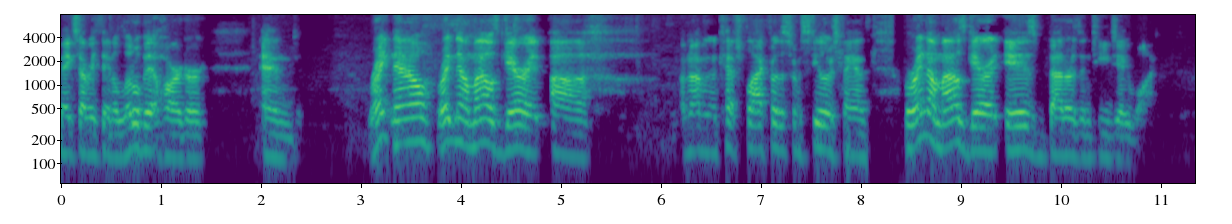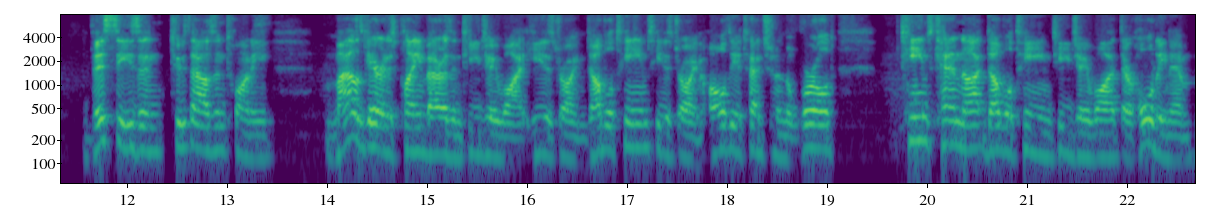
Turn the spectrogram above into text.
makes everything a little bit harder, and right now, right now, Myles Garrett. Uh, I'm not going to catch flack for this from Steelers fans, but right now, Myles Garrett is better than T.J. Watt. This season, 2020, Myles Garrett is playing better than T.J. Watt. He is drawing double teams. He is drawing all the attention in the world. Teams cannot double team T.J. Watt. They're holding him,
